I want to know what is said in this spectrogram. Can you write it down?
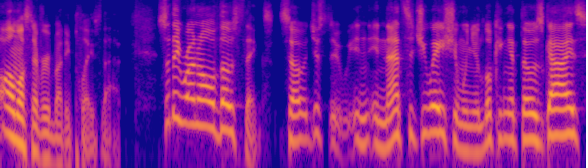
Almost everybody plays that. So they run all of those things. So just in in that situation when you're looking at those guys,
